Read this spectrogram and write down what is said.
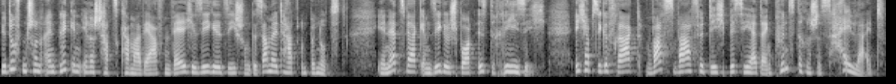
Wir durften schon einen Blick in ihre Schatzkammer werfen, welche Segel sie schon gesammelt hat und benutzt. Ihr Netzwerk im Segelsport ist riesig. Ich habe sie gefragt, was war für dich bisher dein künstlerisches Highlight?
